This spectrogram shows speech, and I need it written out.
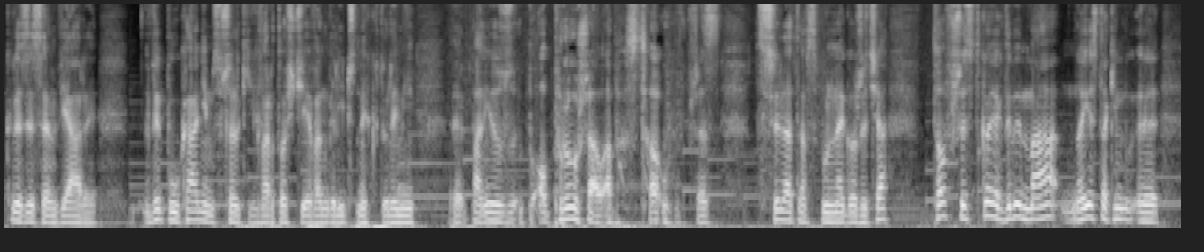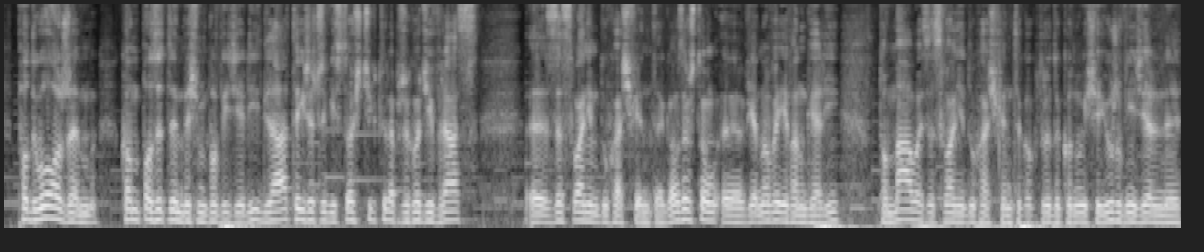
kryzysem wiary, wypłukaniem z wszelkich wartości ewangelicznych, którymi e, Pan Jezus opruszał apostołów przez trzy lata wspólnego życia, to wszystko jak gdyby ma, no jest takim y, podłożem, kompozytem byśmy powiedzieli, dla tej rzeczywistości, która przychodzi wraz y, z zesłaniem Ducha Świętego. Zresztą y, w Janowej Ewangelii to małe zesłanie Ducha Świętego, które dokonuje się już w niedzielny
